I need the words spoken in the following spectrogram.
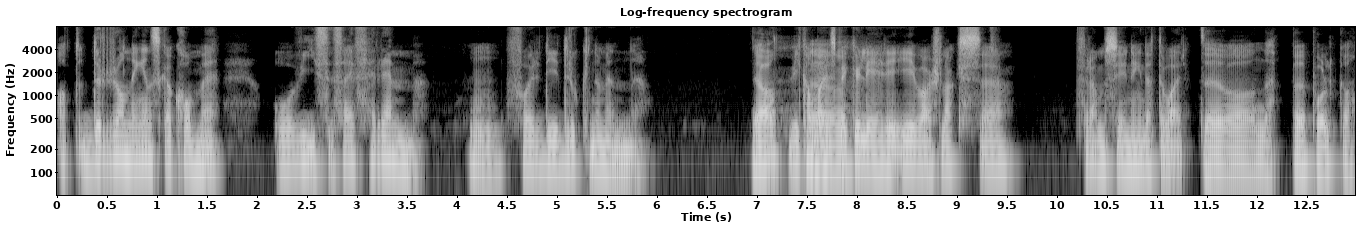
at dronningen skal komme og vise seg frem Mm. for de drukne mennene. Ja, Vi kan bare eh, spekulere i hva slags uh, framsyning dette var. det var neppe polka.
